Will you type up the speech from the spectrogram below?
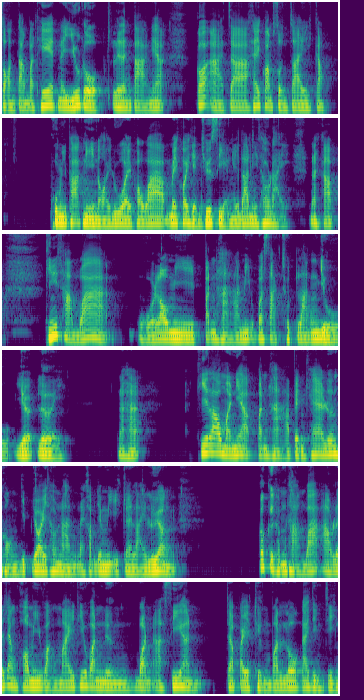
สรต่างประเทศในยุโรปอะไรต่าง ๆ เนี่ยก็อาจจะให้ความสนใจกับภูมิภาคนี้น้อยด้วย เพราะว่าไม่ค่อยเห็นชื่อเสียงในด้านนี้เท่าไหร่นะครับ ทีนี้ถามว่าโอ้เรามีปัญหามีอุปสรรคชุดลังอยู่เยอะเลยนะฮะ ที่เล่ามาเนี่ยปัญหาเป็นแค่เรื่องของยิบย่อยเท่านั้นนะครับยังมีอีกหลาย ๆ เรื่อง ก็คือคำถามว่าเอาแล้วยังพอมีหวังไหมที่วันหนึ่งบอลอาเซียนจะไปถึงบอลโลกได้จริง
